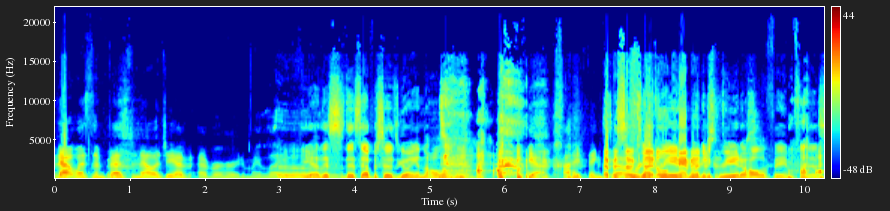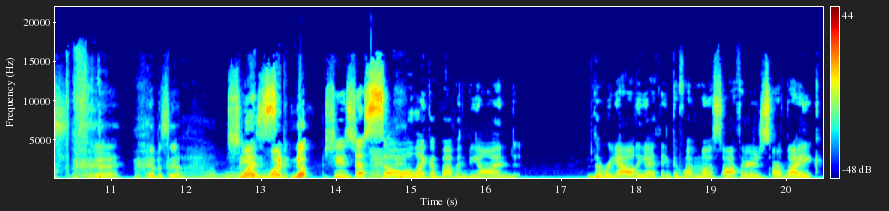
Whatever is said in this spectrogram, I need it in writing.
that was the best analogy I've ever heard in my life. Uh, Yeah, this this episode's going in the Hall of Fame. yeah, I think Episode so. we're gonna title, create Pam we're gonna Anderson's create a. Hall of Fame for this uh, episode. She's, What what No, She's just so like above and beyond the reality I think of what most authors are like.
